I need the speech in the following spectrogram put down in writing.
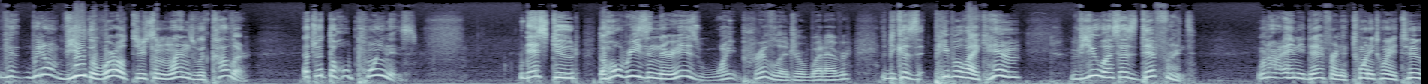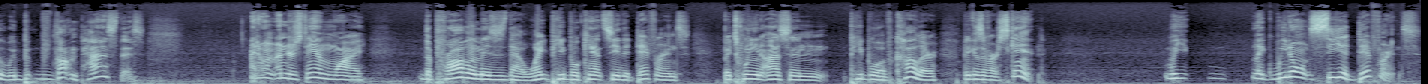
we don't view the world through some lens with color. That's what the whole point is. This dude, the whole reason there is white privilege or whatever is because people like him view us as different. We're not any different. in 2022. We've, we've gotten past this. I don't understand why the problem is, is that white people can't see the difference between us and people of color because of our skin. We like we don't see a difference.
